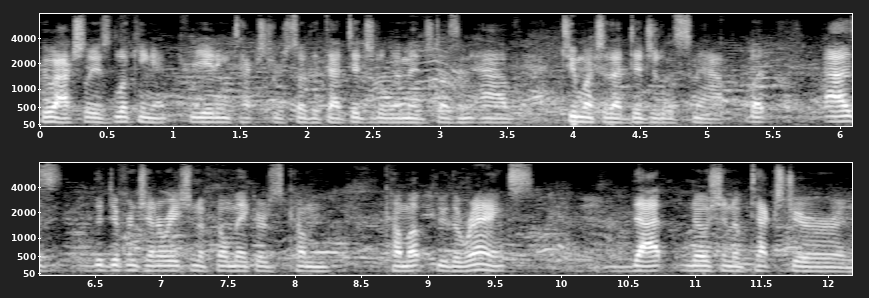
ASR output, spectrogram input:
who actually is looking at creating texture so that that digital image doesn't have too much of that digital snap. But as the different generation of filmmakers come come up through the ranks, that notion of texture and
